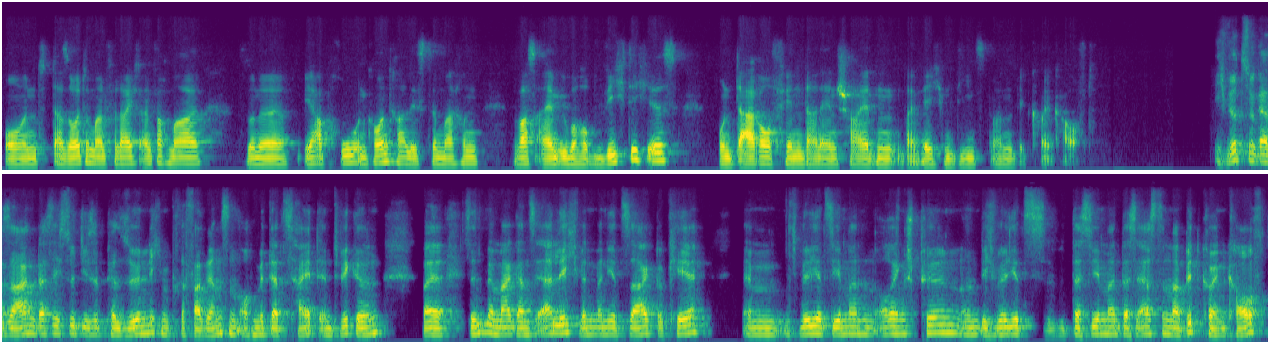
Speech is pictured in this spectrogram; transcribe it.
Und da sollte man vielleicht einfach mal so eine ja, Pro- und Kontraliste machen, was einem überhaupt wichtig ist und daraufhin dann entscheiden, bei welchem Dienst man Bitcoin kauft. Ich würde sogar sagen, dass sich so diese persönlichen Präferenzen auch mit der Zeit entwickeln, weil sind wir mal ganz ehrlich, wenn man jetzt sagt, okay, ähm, ich will jetzt jemanden Orange pillen und ich will jetzt, dass jemand das erste Mal Bitcoin kauft,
